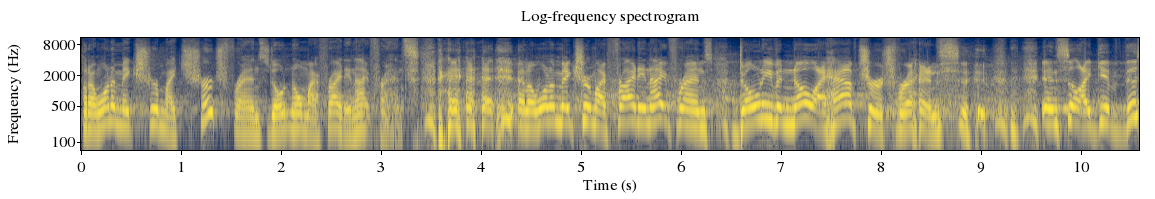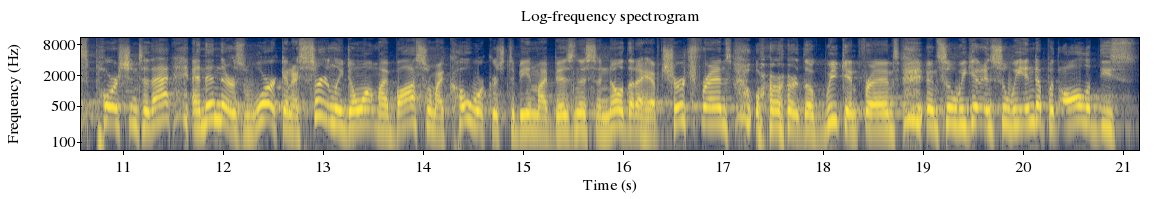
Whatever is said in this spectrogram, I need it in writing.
But I want to make sure my church friends don't know my Friday night friends. and I want to make sure my Friday night friends don't even know I have church friends. and so I give this portion to that. And then there's work. And I certainly don't want my boss or my coworkers to be in my business and know that I have church friends or the weekend friends. And so we get, and so we end up with all of these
